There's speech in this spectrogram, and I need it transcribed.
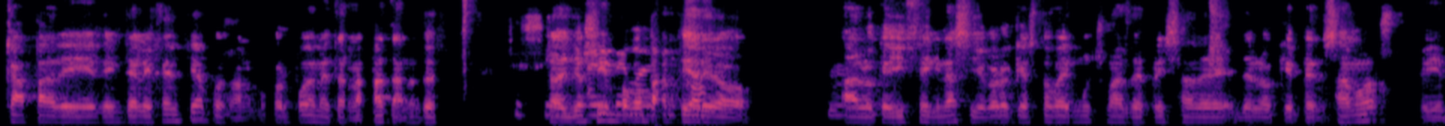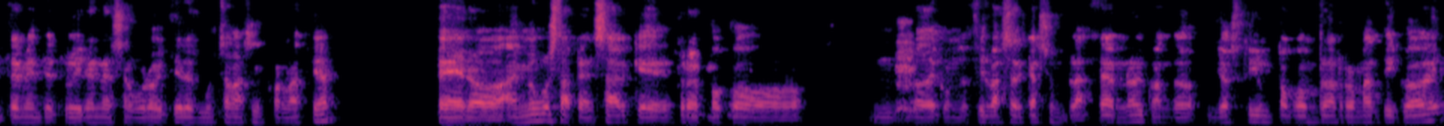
capa de, de inteligencia, pues a lo mejor puede meter la pata, ¿no? Entonces, sí, sí, o sea, yo soy un poco partidario. A lo que dice Ignacio. Yo creo que esto va a ir mucho más deprisa de, de lo que pensamos. Evidentemente, tú, Irene, seguro que tienes mucha más información, pero a mí me gusta pensar que dentro de poco lo de conducir va a ser casi un placer, ¿no? Y cuando yo estoy un poco en plan romántico hoy,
